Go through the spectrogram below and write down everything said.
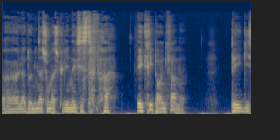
la domination masculine n'existe pas, écrit par une femme. Peggy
